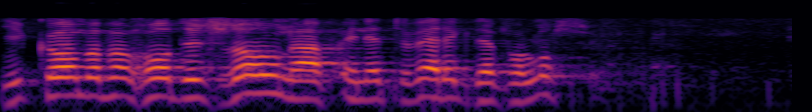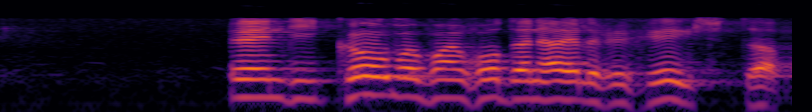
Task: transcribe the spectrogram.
Die komen van God de Zoon af in het werk der verlossing. En die komen van God de Heilige Geest af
